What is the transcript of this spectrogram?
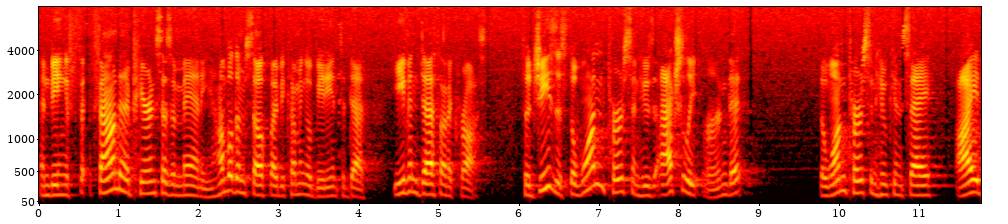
and being found in appearance as a man, he humbled himself by becoming obedient to death, even death on a cross. So, Jesus, the one person who's actually earned it, the one person who can say, I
